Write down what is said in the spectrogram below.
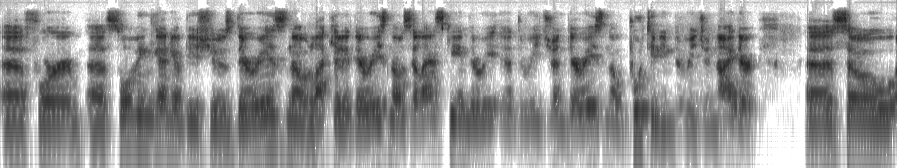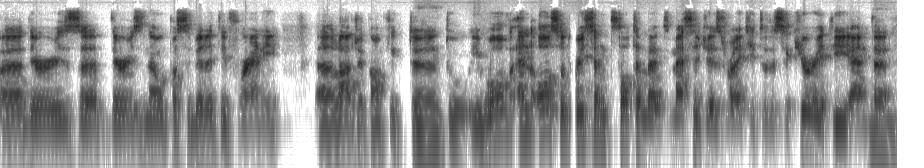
uh, for uh, solving any of the issues. There is no, luckily, there is no Zelensky in the, re- uh, the region. There is no Putin in the region either. Uh, so uh, there is there is no possibility for any larger conflict mm-hmm. to evolve. And also, the recent Stoltenberg's messages related to the security and mm-hmm.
